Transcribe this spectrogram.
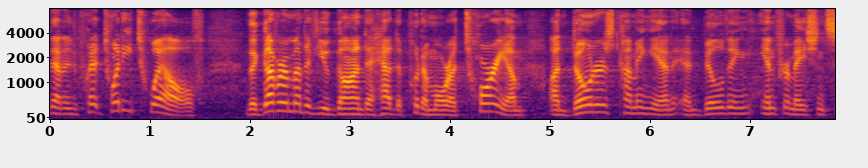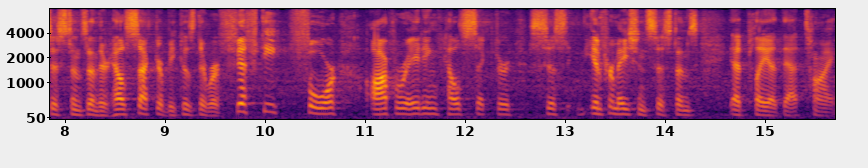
That in 2012, the government of Uganda had to put a moratorium on donors coming in and building information systems in their health sector because there were 54 operating health sector information systems at play at that time.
